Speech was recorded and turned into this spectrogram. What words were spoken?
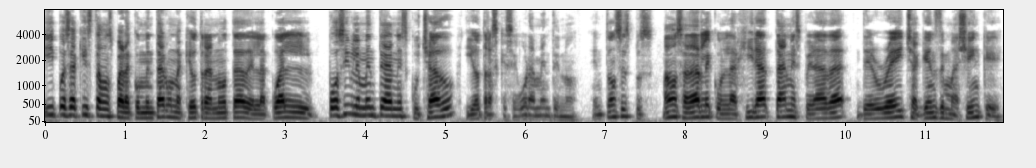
Y pues aquí estamos para comentar una que otra nota de la cual posiblemente han escuchado y otras que seguramente no. Entonces, pues vamos a darle con la gira tan esperada de Rage Against the Machine que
